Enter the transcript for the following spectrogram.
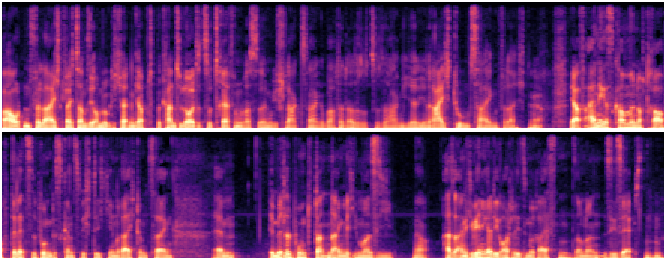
Bauten vielleicht. Vielleicht haben sie auch Möglichkeiten gehabt, bekannte Leute zu treffen, was irgendwie Schlagzeilen gebracht hat. Also sozusagen ihr, ihren Reichtum zeigen vielleicht. Ja. ja, auf einiges kommen wir noch drauf. Der letzte Punkt ist ganz wichtig, ihren Reichtum zeigen. Ähm, Im Mittelpunkt standen eigentlich immer sie. Ja. Also eigentlich weniger die Orte, die sie bereisten, sondern sie selbst. Mhm.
